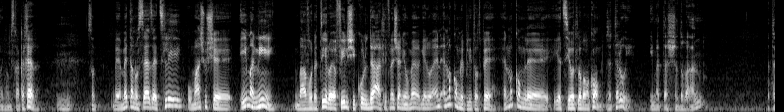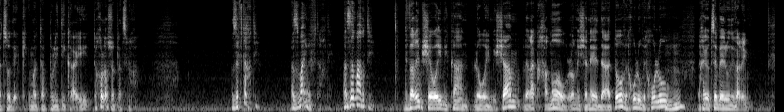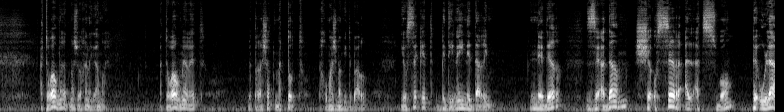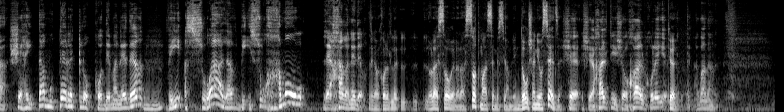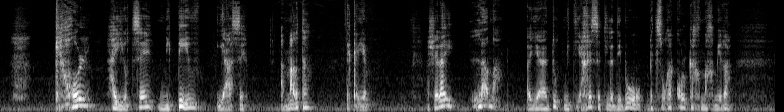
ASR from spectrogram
זה כבר משחק אחר. זאת אומרת, באמת הנושא הזה אצלי הוא משהו שאם אני בעבודתי לא יפעיל שיקול דעת לפני שאני אומר, כאילו, אין, אין מקום לפליטות פה, אין מקום ליציאות לא במקום. זה תלוי. אם אתה שדרן, אתה צודק. אם אתה פוליטיקאי, אתה יכול להרשות לעצמך. אז הבטחתי. אז מה אם הבטחתי? אז אמרתי. דברים שרואים מכאן לא רואים משם, ורק חמור לא משנה את דעתו, וכולו וכולו, וכיוצא באלו דברים. התורה אומרת משהו אחר לגמרי. התורה אומרת, בפרשת מטות, בחומש במדבר, היא עוסקת בדיני נדרים. נדר זה אדם שאוסר על עצמו פעולה שהייתה מותרת לו קודם הנדר, והיא אסורה עליו באיסור חמור לאחר הנדר. זה גם יכול להיות לא לאסור, אלא לעשות מעשה מסוים, לנדור שאני עושה את זה. ש, שאכלתי, שאוכל וכולי. כן. בזה. ככל היוצא מפיו יעשה. אמרת, תקיים. השאלה היא, למה היהדות מתייחסת לדיבור בצורה כל כך מחמירה?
